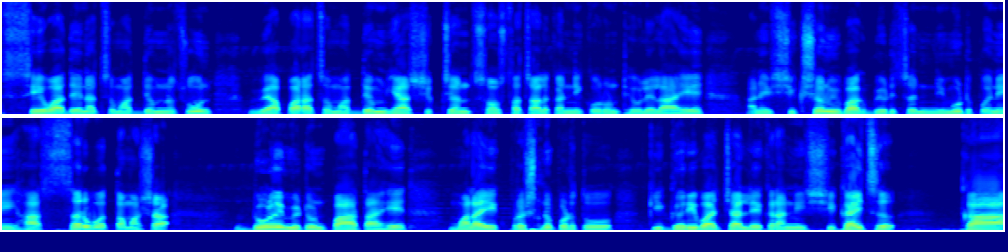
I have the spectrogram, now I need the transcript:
सेवा देण्याचं माध्यम नसून व्यापाराचं माध्यम ह्या शिक्षण संस्था चालकांनी करून ठेवलेलं आहे. आणि शिक्षण विभाग बीडचं निमूटपणे हा सर्व तमाशा डोळे मिटून पाहत आहेत मला एक प्रश्न पडतो की गरिबाच्या लेकरांनी शिकायचं का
